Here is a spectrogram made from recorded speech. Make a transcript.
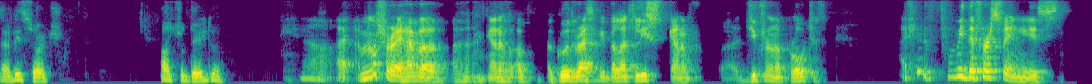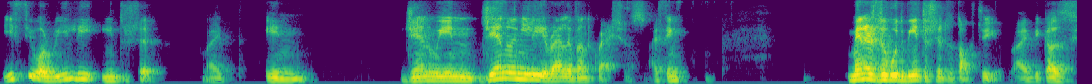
uh, research? How should they do? Yeah, I, am not sure I have a, a kind of a, a, good recipe, but at least kind of different approaches. I think for me, the first thing is if you are really interested, right, in genuine, genuinely relevant questions, I think managers would be interested to talk to you, right? Because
